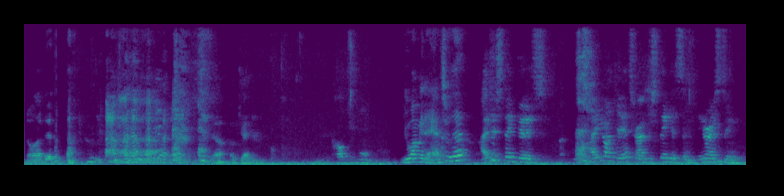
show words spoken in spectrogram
No, I didn't. yeah, okay. Called name. You want me to answer that? I just think that it's, I don't have to answer. I just think it's an interesting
